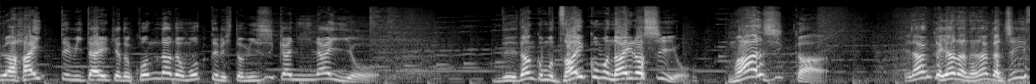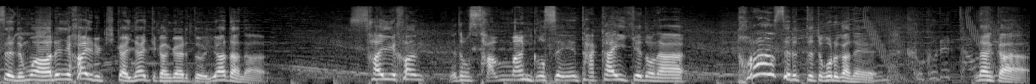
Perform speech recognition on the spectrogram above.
うわ、入ってみたいけど、こんなの持ってる人身近にいないよ。で、なんかもう在庫もないらしいよ。マジか。えなんかやだな。なんか人生でもうあれに入る機会ないって考えるとやだな。再販、いやでも3万5千円高いけどな。トランセルってところがね、なんか、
